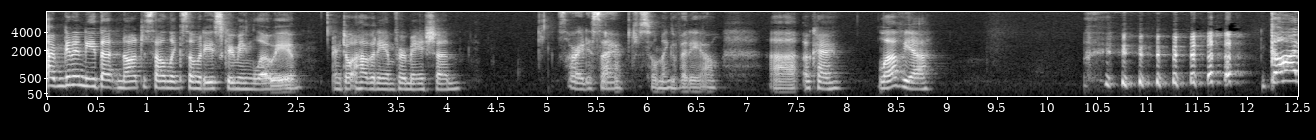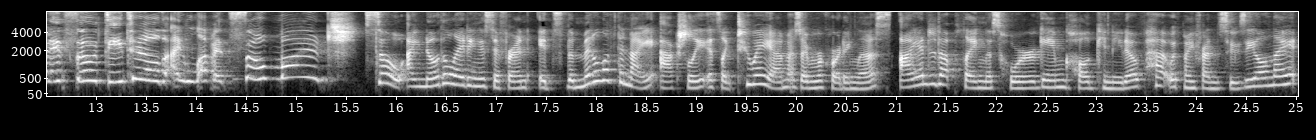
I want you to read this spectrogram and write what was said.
I'm gonna need that not to sound like somebody screaming Loey. I don't have any information. Sorry to say, just filming a video. Uh, okay, love ya. God, it's so detailed. I love it so much. So I know the lighting is different. It's the middle of the night, actually. It's like 2 a.m. as I'm recording this. I ended up playing this horror game called Kinito Pet with my friend Susie all night.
